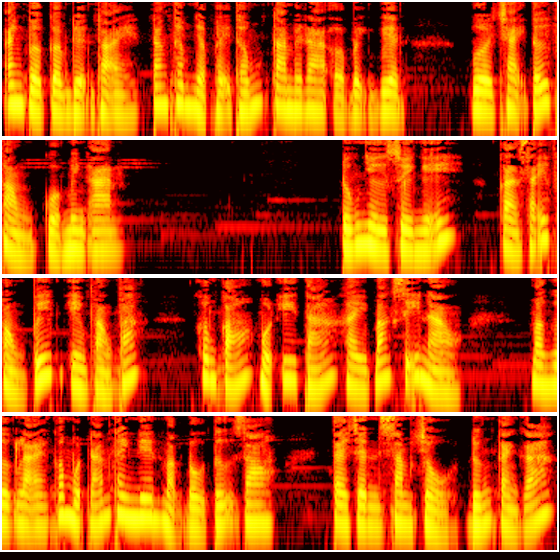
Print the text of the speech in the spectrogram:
Anh vừa cầm điện thoại đang thâm nhập hệ thống camera ở bệnh viện, vừa chạy tới phòng của Minh An. Đúng như suy nghĩ, cả dãy phòng VIP im phẳng phắc, không có một y tá hay bác sĩ nào, mà ngược lại có một đám thanh niên mặc đồ tự do, tay chân xăm trổ đứng cành gác.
